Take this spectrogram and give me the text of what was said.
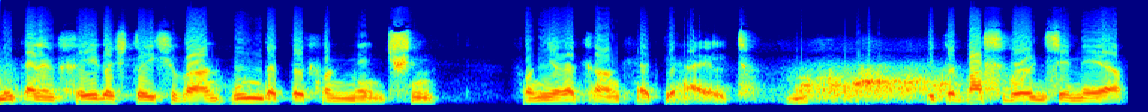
mit einem Federstrich waren Hunderte von Menschen von ihrer Krankheit geheilt. Bitte, was wollen Sie mehr?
